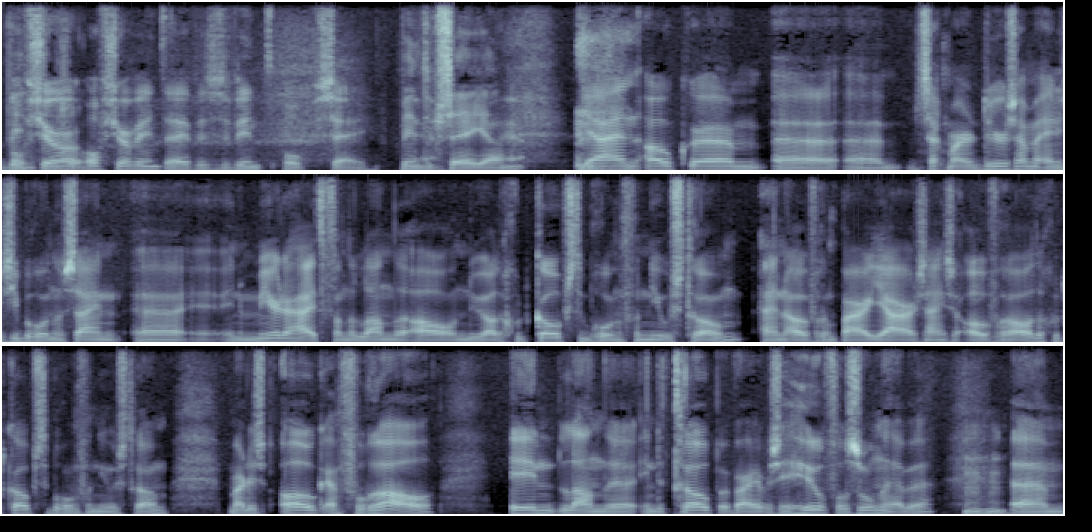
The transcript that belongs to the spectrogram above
wind. Offshore, wind even is de wind op zee. Wind Ja. op zee, ja. Ja. Ja, en ook ehm, eh, eh, zeg maar duurzame energiebronnen zijn eh, in de meerderheid van de landen al nu al de goedkoopste bron van nieuwe stroom. En over een paar jaar zijn ze overal de goedkoopste bron van nieuwe stroom. Maar dus ook en vooral in landen in de tropen waar we ze heel veel zon hebben. Mhm. Ehm,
